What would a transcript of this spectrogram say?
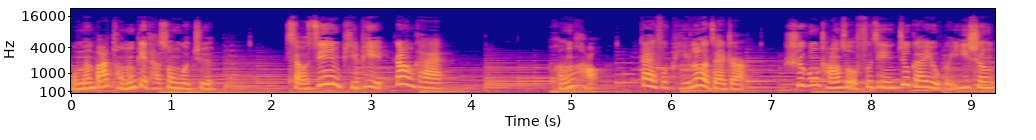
我们把桶给他送过去。小心，皮皮，让开。很好，大夫皮勒在这儿。施工场所附近就该有个医生。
